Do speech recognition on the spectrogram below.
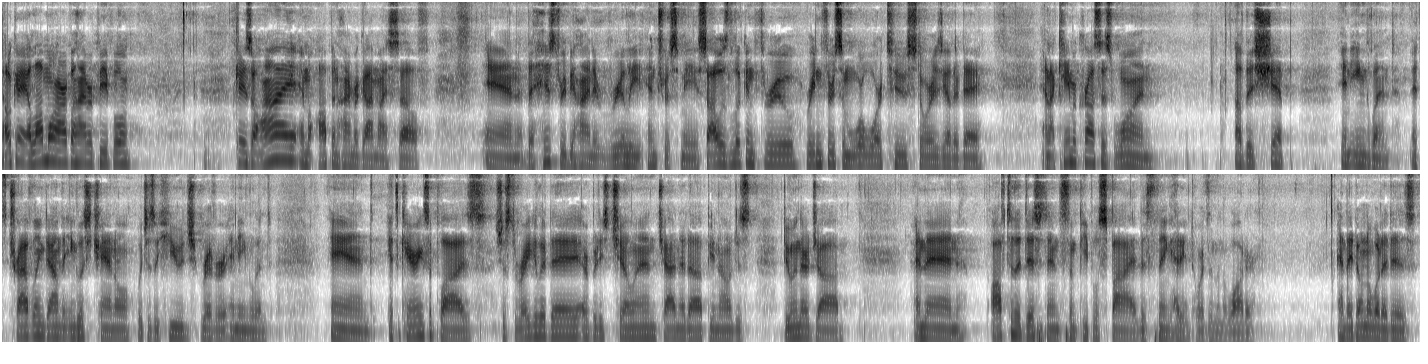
Okay, a lot more Oppenheimer people. Okay, so I am an Oppenheimer guy myself, and the history behind it really interests me. So I was looking through, reading through some World War II stories the other day, and I came across this one of this ship in England. It's traveling down the English Channel, which is a huge river in England. And it's carrying supplies. It's just a regular day. Everybody's chilling, chatting it up, you know, just doing their job. And then off to the distance, some people spy this thing heading towards them in the water. And they don't know what it is.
